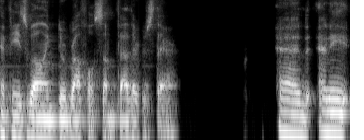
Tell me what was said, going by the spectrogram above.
if he's willing to ruffle some feathers there. And any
